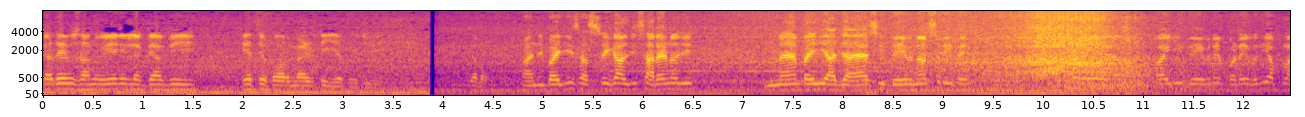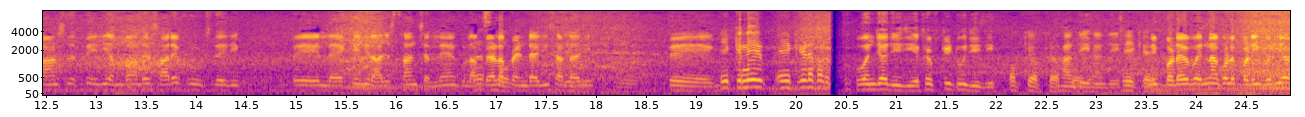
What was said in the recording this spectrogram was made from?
ਕਦੇ ਵੀ ਸਾਨੂੰ ਇਹ ਨਹੀਂ ਲੱਗਾ ਵੀ ਇੱਥੇ ਫਾਰਮੈਲਿਟੀ ਹੈ ਕੁਝ ਵੀ। ਚਲੋ। ਹਾਂਜੀ ਬਾਈ ਜੀ ਸਤਿ ਸ੍ਰੀ ਅਕਾਲ ਜੀ ਸਾਰਿਆਂ ਨੂੰ ਜੀ। ਮੈਂ ਬਾਈ ਅੱਜ ਆਇਆ ਸੀ ਦੇਵ ਨਰਸਰੀ ਤੇ। ਬਾਈ ਜੀ ਦੇਵ ਨੇ ਬੜੇ ਵਧੀਆ ਪਲਾਂਟਸ ਦਿੱਤੇ ਜੀ ਅੰਬਾਂ ਦੇ ਸਾਰੇ ਫਰੂਟਸ ਦੇ ਜੀ। ਤੇ ਲੈ ਕੇ ਜੀ ਰਾਜਸਥਾਨ ਚੱਲੇ ਆ ਗੁਲਾਬੇ ਵਾਲਾ ਪਿੰਡ ਹੈ ਜੀ ਸਾਡਾ ਜੀ। ਤੇ ਇਹ ਕਿੰਨੇ ਇਹ ਕਿਹੜਾ ਤੁਹਾਡਾ? 52 ਜੀ ਜੀ 52 ਜੀ ਜੀ। ਓਕੇ ਓਕੇ ਹਾਂਜੀ ਹਾਂਜੀ। ਠੀਕ ਹੈ। ਨਹੀਂ ਬੜੇ ਇਹਨਾਂ ਕੋਲੇ ਬੜੀ ਵਧੀਆ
